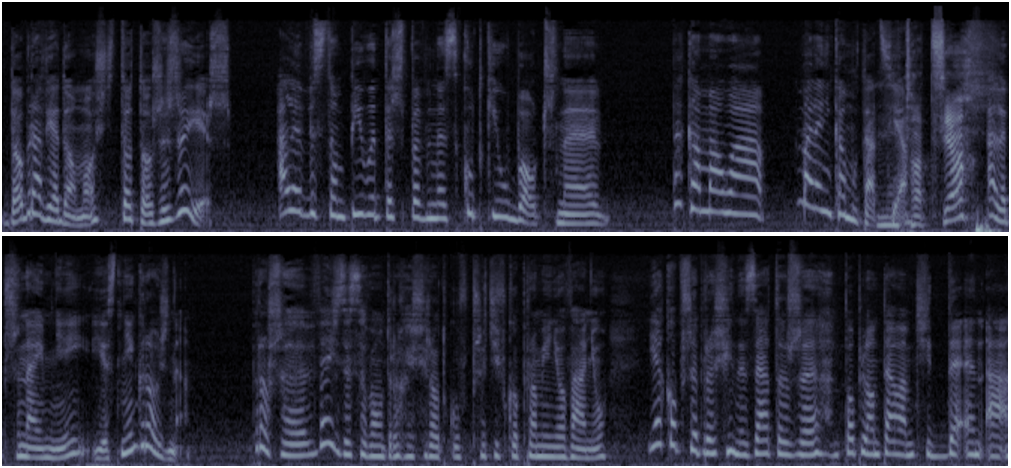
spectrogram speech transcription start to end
dobra wiadomość to to, że żyjesz. Ale wystąpiły też pewne skutki uboczne. Taka mała, maleńka mutacja. Mutacja? ale przynajmniej jest niegroźna. Proszę, weź ze sobą trochę środków przeciwko promieniowaniu, jako przeprosiny za to, że poplątałam ci DNA,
